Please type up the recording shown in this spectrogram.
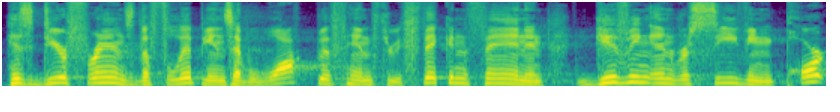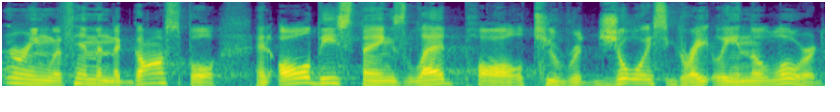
His dear friends, the Philippians, have walked with him through thick and thin and giving and receiving, partnering with him in the gospel. And all these things led Paul to rejoice greatly in the Lord.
